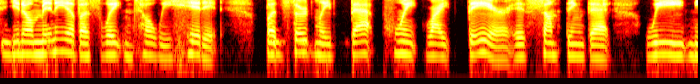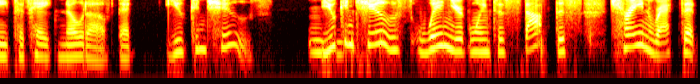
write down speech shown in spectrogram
Mm-hmm. You know, many of us wait until we hit it, but mm-hmm. certainly that point right there is something that we need to take note of that you can choose. Mm-hmm. You can choose when you're going to stop this train wreck that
